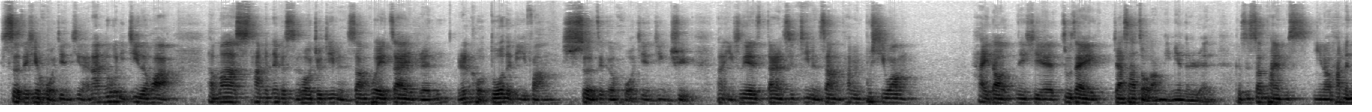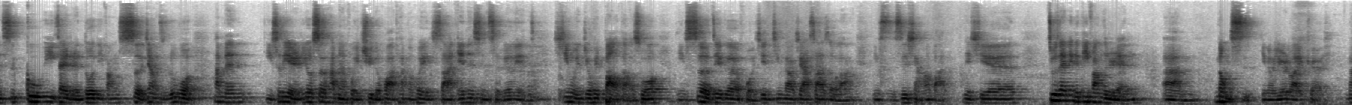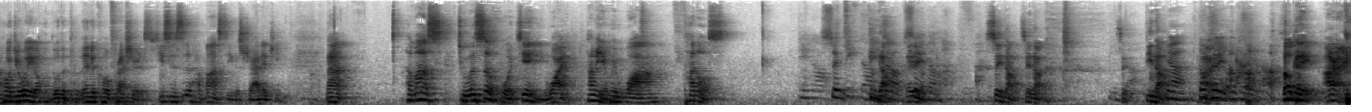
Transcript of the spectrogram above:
射这些火箭进来。那如果你记得话。Hamas 他们那个时候就基本上会在人人口多的地方射这个火箭进去。那以色列当然是基本上他们不希望害到那些住在加沙走廊里面的人。可是 sometimes，you know，他们是故意在人多的地方射，这样子如果他们以色列人又射他们回去的话，他们会杀 innocent civilians。新闻就会报道说，你射这个火箭进到加沙走廊，你只是想要把那些。住在那个地方的人，嗯，弄死，you know，you're like，然后就会有很多的 political pressures，其实是 Hamas 一个 strategy。那 Hamas 除了射火箭以外，他们也会挖 tunnels，隧地道。隧道隧道。隧道隧地道。呀，都可以都可以。都可以，all right。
